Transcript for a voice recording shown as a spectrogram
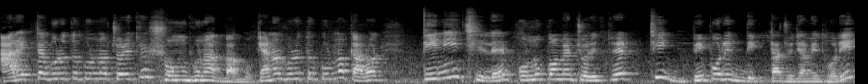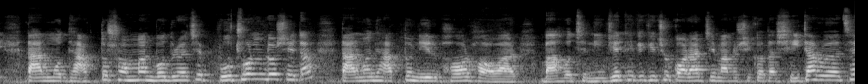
আরেকটা গুরুত্বপূর্ণ চরিত্র শম্ভুনাথ বাবু। কেন গুরুত্বপূর্ণ? কারণ তিনি ছিলেন অনুপমের চরিত্রের ঠিক বিপরীত দিকটা যদি আমি ধরি, তার মধ্যে আত্মসম্মান বোধ রয়েছে প্রচণ্ড সেটা, তার মধ্যে আত্মনির্ভর হওয়ার বা হচ্ছে নিজে থেকে কিছু করার যে মানসিকতা, সেইটা রয়েছে।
